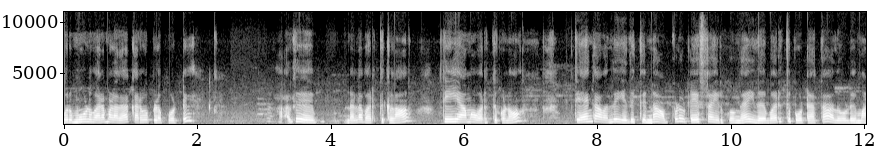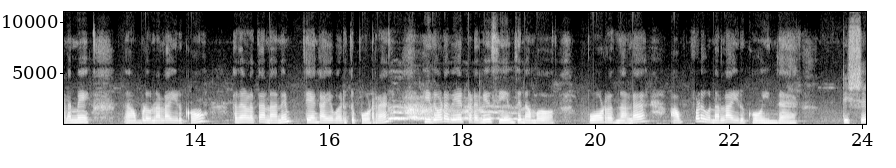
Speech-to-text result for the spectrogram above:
ஒரு மூணு வரமிளகா கருவேப்பிலை போட்டு அது நல்லா வறுத்துக்கலாம். தீயாமல் வறுத்துக்கணும். தேங்காய் வந்து எதுக்குன்னா அவ்வளோ டேஸ்ட்டாக இருக்குங்க. இதை வறுத்து போட்டால் தான் அதோடைய மணமே அவ்வளோ நல்லா இருக்கும். அதனால தான் நான் தேங்காயை வறுத்து போடுறேன். இதோட வேர்க்கடலையும் சேர்ந்து நம்ம போடுறதுனால அவ்வளவு நல்லா இருக்கும் இந்த டிஷ்ஷு.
